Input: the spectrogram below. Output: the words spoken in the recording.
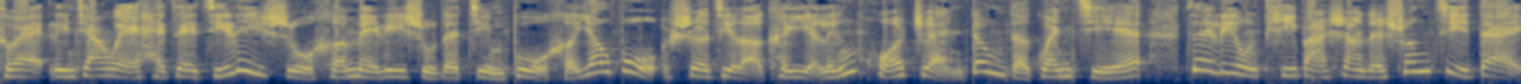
此外，林家伟还在吉利鼠和美丽鼠的颈部和腰部设计了可以灵活转动的关节，再利用提把上的双系带，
